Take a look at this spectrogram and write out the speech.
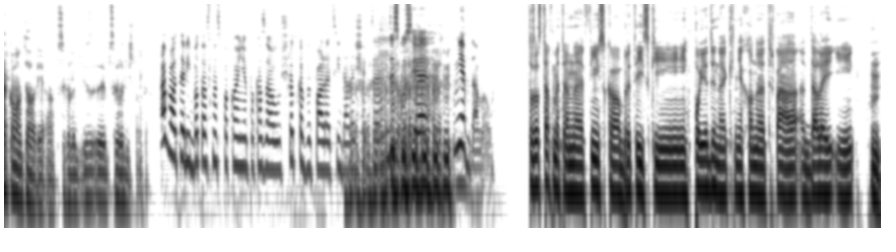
Taką mam teorię o psychologi y, psychologiczną teraz. A Walteri Bottas na spokojnie pokazał środkowy palec i dalej się w tę dyskusję nie wdawał. To zostawmy ten fińsko-brytyjski pojedynek, niech on trwa dalej i hmm,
